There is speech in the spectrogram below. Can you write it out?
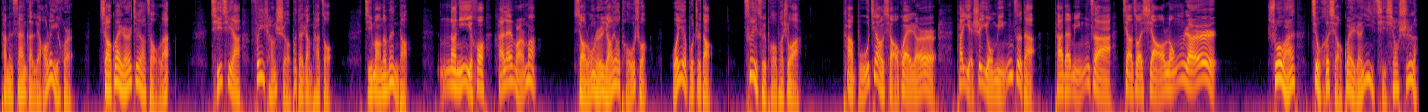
他们三个聊了一会儿，小怪人就要走了。琪琪啊，非常舍不得让他走，急忙的问道：“那你以后还来玩吗？”小龙人摇摇头说：“我也不知道。”翠翠婆婆说：“她不叫小怪人儿，她也是有名字的。她的名字啊，叫做小龙人儿。”说完，就和小怪人一起消失了。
